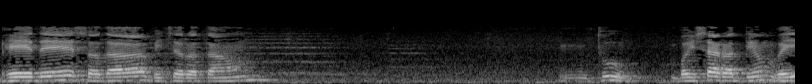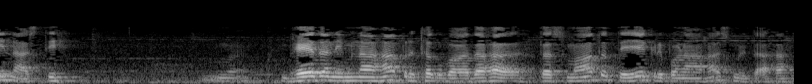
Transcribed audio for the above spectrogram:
भेदे सदा विचरता। तू वैशारद्यम वही नास्ति। भेद निम्ना पृथकवाद, तस्मात् ते कृपणा स्मृता।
